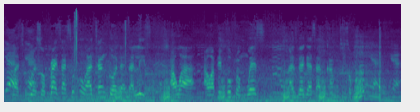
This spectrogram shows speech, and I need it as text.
yes, But we were surprised. I said, Oh, I thank God that at least our, our people from West Las Vegas have come to support. Yes, yes,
